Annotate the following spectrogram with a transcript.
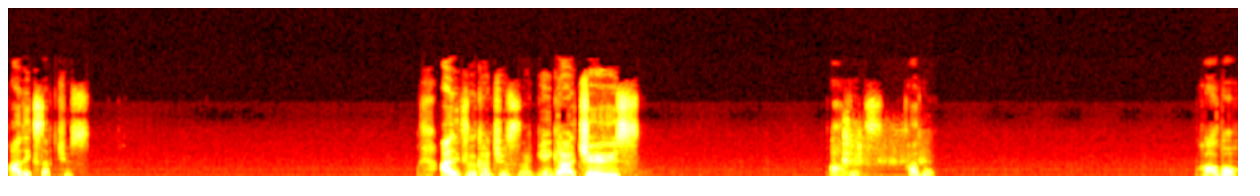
Alex sagt Tschüss. Alex will kein Tschüss sagen. Egal, Tschüss. Alex, hallo? Hallo?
